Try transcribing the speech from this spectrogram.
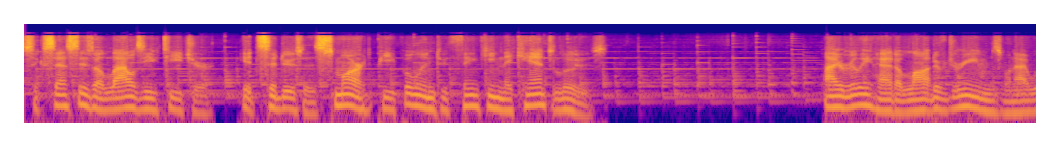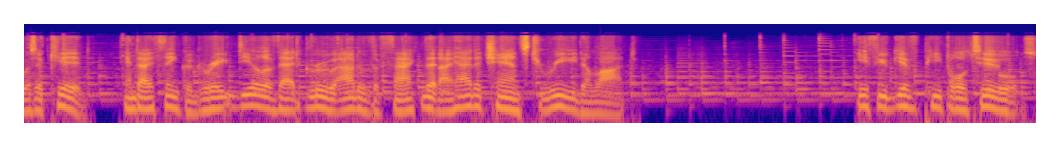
Success is a lousy teacher, it seduces smart people into thinking they can't lose. I really had a lot of dreams when I was a kid, and I think a great deal of that grew out of the fact that I had a chance to read a lot. If you give people tools,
